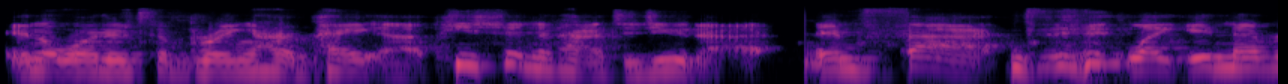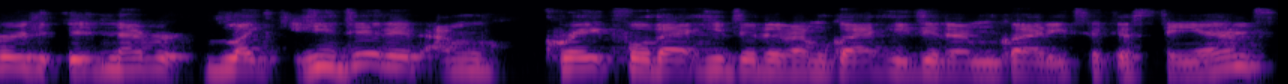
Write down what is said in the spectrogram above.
in order to bring her pay up. He shouldn't have had to do that. In fact, like it never, it never, like he did it. I'm grateful that he did it. I'm glad he did it. I'm glad he took a stance.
